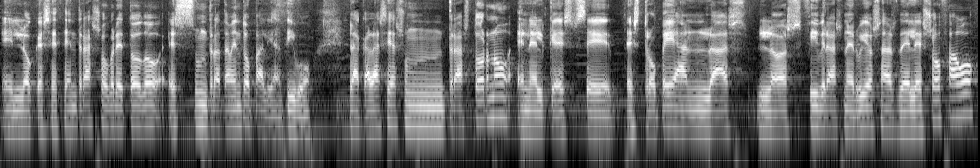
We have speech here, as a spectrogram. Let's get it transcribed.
en lo que se centra sobre todo es un tratamiento paliativo. La calasia es un trastorno en el que se estropean las, las fibras nerviosas del esófago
